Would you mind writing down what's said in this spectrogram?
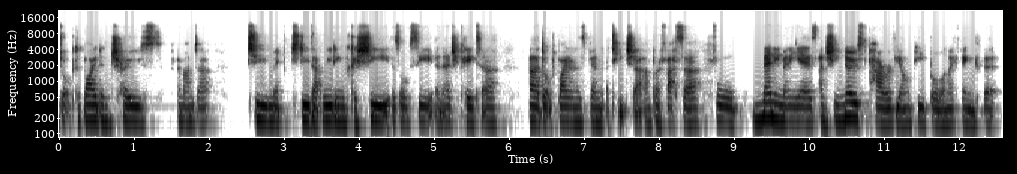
Dr. Biden chose Amanda to make to do that reading because she is obviously an educator. Uh, Dr. Biden has been a teacher and professor for many, many years, and she knows the power of young people. And I think that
